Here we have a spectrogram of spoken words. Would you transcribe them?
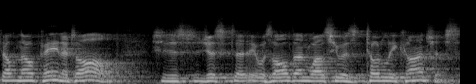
felt no pain at all she just, just uh, it was all done while she was totally conscious.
